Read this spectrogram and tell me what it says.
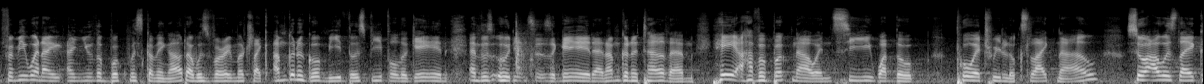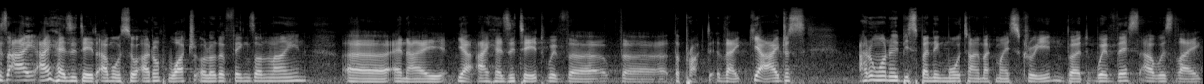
for me, when I, I knew the book was coming out, I was very much like, I'm going to go meet those people again and those audiences again. And I'm going to tell them, hey, I have a book now and see what the poetry looks like now. So I was like, because I, I hesitate. I'm also I don't watch a lot of things online, uh, and I yeah I hesitate with the the the practice. Like yeah, I just I don't want to be spending more time at my screen. But with this, I was like.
